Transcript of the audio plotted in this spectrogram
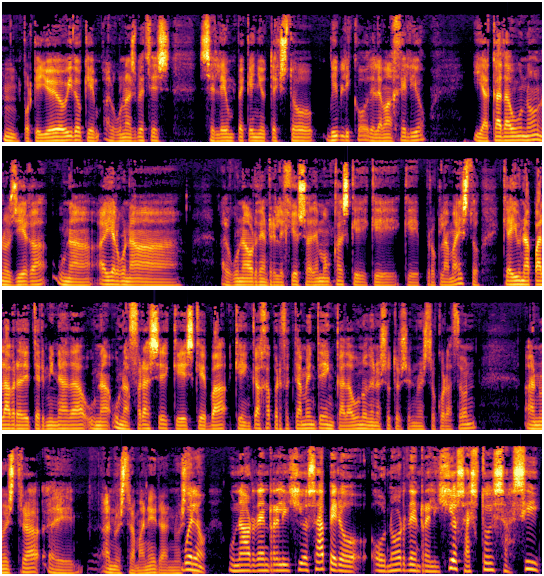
Hmm, porque yo he oído que algunas veces se lee un pequeño texto bíblico del Evangelio y a cada uno nos llega una... hay alguna alguna orden religiosa de monjas que, que, proclama esto, que hay una palabra determinada, una, una frase que es que va, que encaja perfectamente en cada uno de nosotros, en nuestro corazón, a nuestra, eh, a nuestra manera. Bueno, una orden religiosa, pero o orden religiosa, esto es así.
